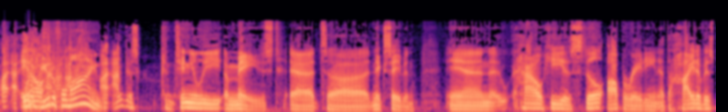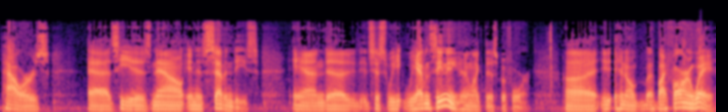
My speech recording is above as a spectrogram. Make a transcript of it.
I, what know, a beautiful I, mind. I, am just continually amazed at uh, Nick Saban and how he is still operating at the height of his powers as he is now in his 70s. And uh, it's just, we, we haven't seen anything like this before. Uh, you know, by far and away,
